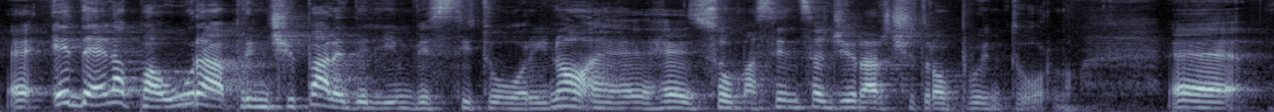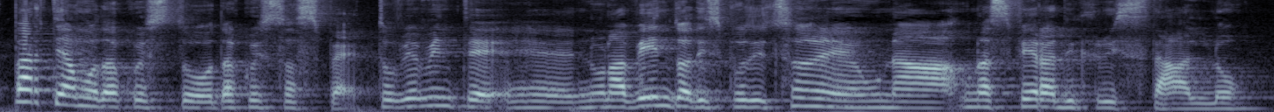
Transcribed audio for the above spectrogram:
eh, ed è la paura principale degli investitori, no? Eh, eh, insomma, senza girarci troppo intorno. Eh, partiamo da questo, da questo, aspetto, ovviamente eh, non avendo a disposizione una, una, sfera di cristallo.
